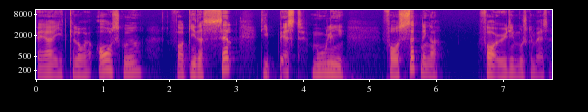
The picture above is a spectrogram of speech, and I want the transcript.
være i et kalorieoverskud, for at give dig selv de bedst mulige forudsætninger for at øge din muskelmasse.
